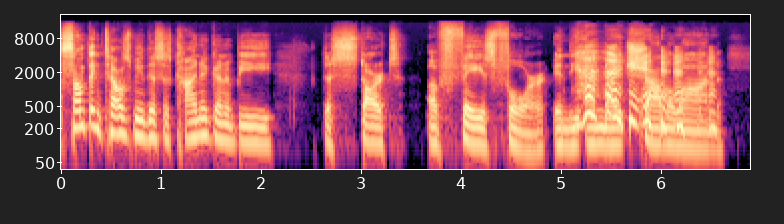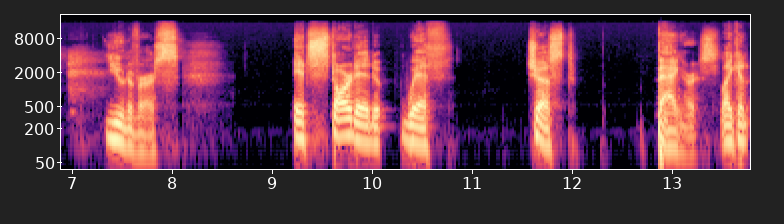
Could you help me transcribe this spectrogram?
something tells me this is kind of going to be the start of phase 4 in the M. Night Shyamalan universe. It started with just bangers, like an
